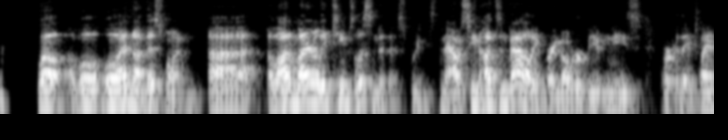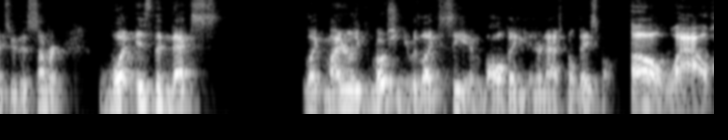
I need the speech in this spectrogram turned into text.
well, we'll we'll end on this one. Uh, a lot of minor league teams listen to this. We've now seen Hudson Valley bring over Bhutanese, or they plan to this summer. What is the next like minor league promotion you would like to see involving international baseball? Oh wow,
